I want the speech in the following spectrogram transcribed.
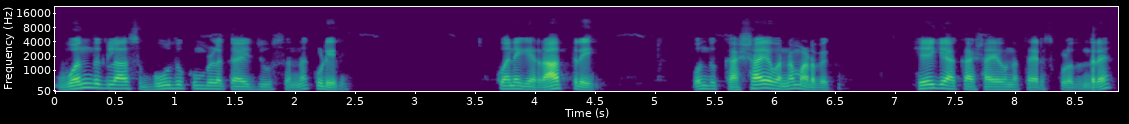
ಒಂದು ಗ್ಲಾಸ್ ಬೂದು ಕುಂಬಳಕಾಯಿ ಜ್ಯೂಸನ್ನು ಕುಡೀರಿ. ಕೊನೆಗೆ ರಾತ್ರಿ ಒಂದು ಕಷಾಯವನ್ನು ಮಾಡಬೇಕು. ಹೇಗೆ ಆ ಕಷಾಯವನ್ನು ತಯಾರಿಸ್ಕೊಳ್ಳೋದಂದರೆ,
